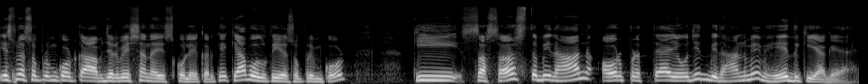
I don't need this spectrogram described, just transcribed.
इसमें सुप्रीम कोर्ट का ऑब्जर्वेशन है इसको लेकर के। क्या बोलती है सुप्रीम कोर्ट? कि सशस्त्र विधान और प्रत्यायोजित विधान में भेद किया गया है।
